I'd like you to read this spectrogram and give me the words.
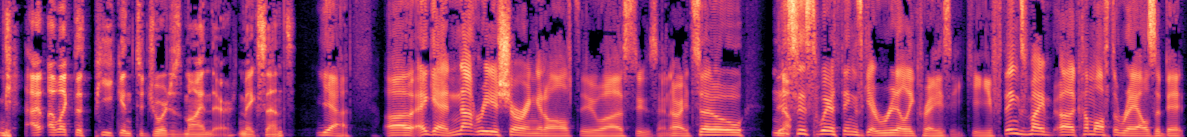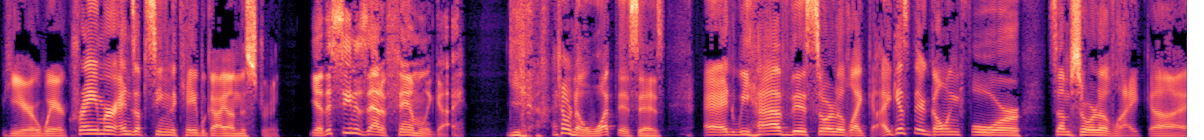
I, I like the peek into George's mind. There It makes sense. Yeah. Uh, again, not reassuring at all to uh, Susan. All right. So this No. is where things get really crazy, Keith. Things might uh, come off the rails a bit here where Kramer ends up seeing the cable guy on the street. Yeah, this scene is out of Family Guy. Yeah, I don't know what this is. And we have this sort of like, I guess they're going for some sort of like, uh,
